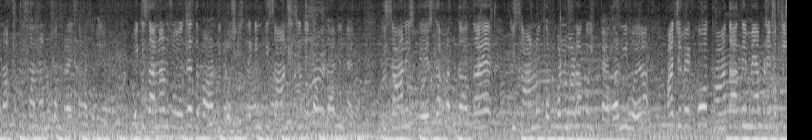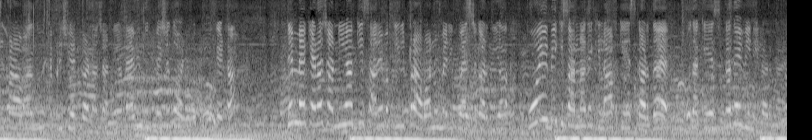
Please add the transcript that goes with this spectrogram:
ਨਾ ਕਿਸਾਨਾਂ ਨੂੰ ਵੱਖਰਾ ਹੀ ਸਮਝਦੇ ਆ। ਇਹ ਕਿਸਾਨਾਂ ਨੂੰ ਸੋਚਦੇ ਦਬਾਉਣ ਦੀ ਕੋਸ਼ਿਸ਼, ਲੇਕਿਨ ਕਿਸਾਨ ਕਿਸੇ ਤੋਂ ਦਬਦਾ ਨਹੀਂ ਹੈਗਾ। ਕਿਸਾਨ ਇਸ ਦੇਸ਼ ਦਾ ਅੰਦਾਤਾ ਹੈ। ਕਿਸਾਨ ਨੂੰ ਦੱਬਣ ਵਾਲਾ ਕੋਈ ਪੈਦਾ ਨਹੀਂ ਹੋਇਆ। ਅੱਜ ਵੇਖੋ, ਥਾਂ ਥਾਂ ਤੇ ਮੈਂ ਆਪਣੇ ਵਕੀਲ ਭਰਾਵਾਂ ਨੂੰ ਐਪਰੀਸ਼ੀਏਟ ਕਰਨਾ ਚਾਹੁੰਦੀ ਹਾਂ। ਮੈਂ ਵੀ ਖੁਦ ਪੇਸ਼ੇ ਤੁਹਾਡੇ ਐਡਵੋਕੇਟ ਹਾਂ। ਤੇ ਮੈਂ ਕਹਿਣਾ ਚਾਹੁੰਦੀ ਹਾਂ ਕਿ ਸਾਰੇ ਵਕੀਲ ਭਰਾਵਾਂ ਨੂੰ ਮੈਂ ਰਿਕੁਐਸਟ ਕਰਦੀ ਹਾਂ, ਕੋਈ ਵੀ ਕਿਸਾਨਾਂ ਦੇ ਖਿਲਾਫ ਕੇਸ ਕਰਦਾ ਹੈ, ਉਹਦਾ ਕੇਸ ਕਦੇ ਵੀ ਨਹੀਂ ਲੜਨਾ ਹੈ।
